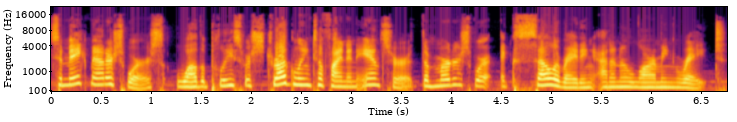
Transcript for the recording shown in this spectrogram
To make matters worse, while the police were struggling to find an answer, the murders were accelerating at an alarming rate.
